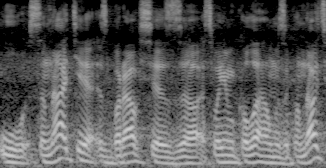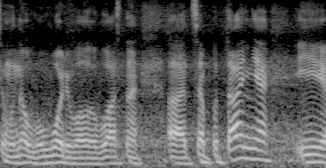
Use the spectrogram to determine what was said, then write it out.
у сенаті, збирався з своїми колегами законодавцями. Вони обговорювали власне це питання. І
